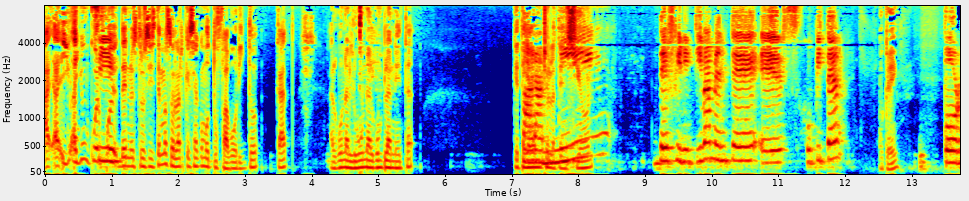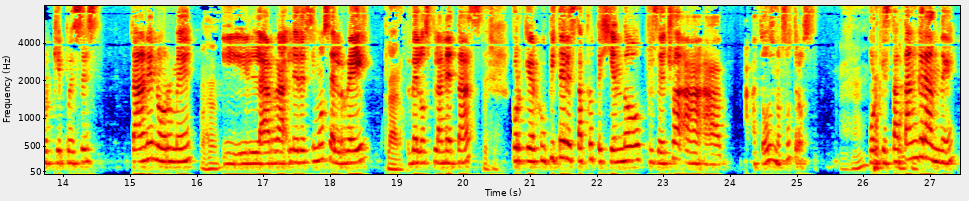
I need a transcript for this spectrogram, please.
¿Hay, hay, un cuerpo Sí. de nuestro sistema solar que sea como tu favorito, Kat? ¿Alguna luna, algún planeta? Que te llame Para mucho la atención. mí, definitivamente es Júpiter, Ok. porque pues es tan enorme Ajá. y la, le decimos el rey Claro. de los planetas, Pues sí. porque Júpiter está protegiendo, pues de hecho, a, a- a todos nosotros, porque Por- está por- tan grande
